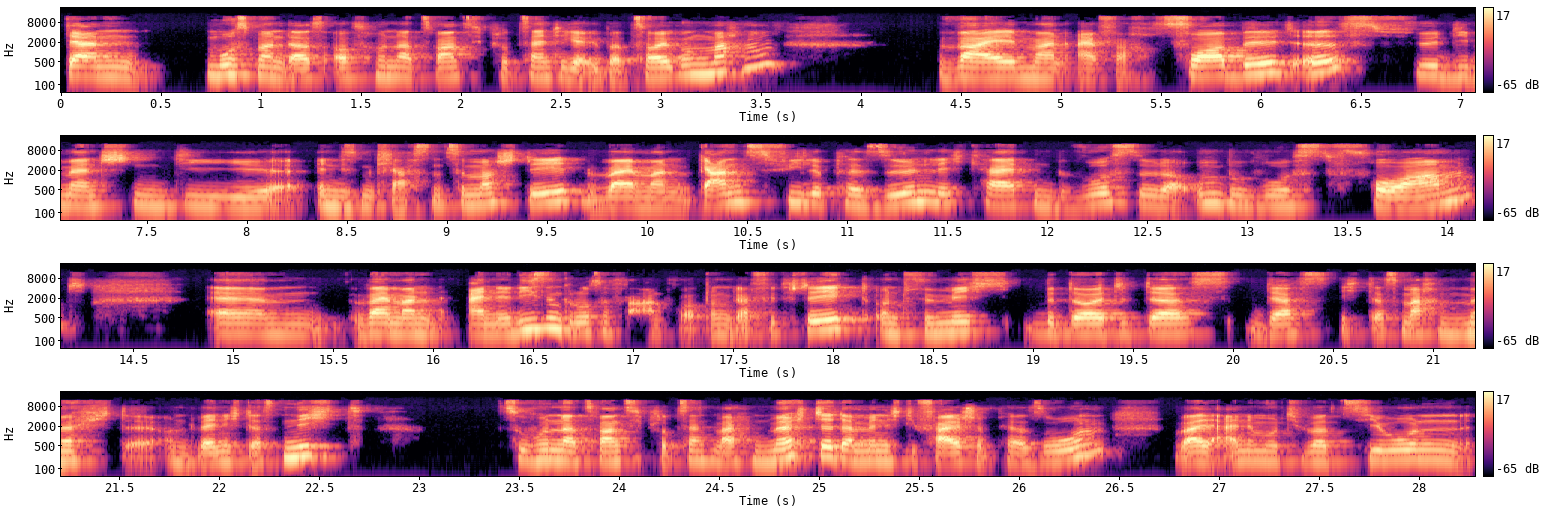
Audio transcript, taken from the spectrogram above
dann muss man das aus 120-prozentiger Überzeugung machen, weil man einfach Vorbild ist für die Menschen, die in diesem Klassenzimmer stehen, weil man ganz viele Persönlichkeiten bewusst oder unbewusst formt ähm, weil man eine riesengroße Verantwortung dafür trägt. Und für mich bedeutet das, dass ich das machen möchte. Und wenn ich das nicht zu 120 Prozent machen möchte, dann bin ich die falsche Person, weil eine Motivation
